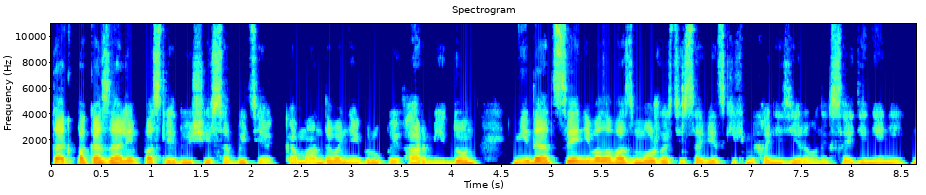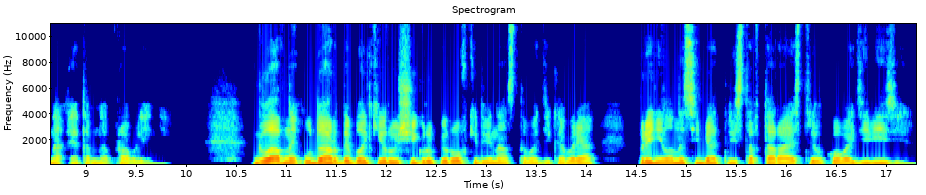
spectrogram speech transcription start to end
Так показали последующие события. Командование группы армии Дон недооценивало возможности советских механизированных соединений на этом направлении. Главный удар деблокирующей группировки 12 декабря приняла на себя 302-я стрелковая дивизия.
